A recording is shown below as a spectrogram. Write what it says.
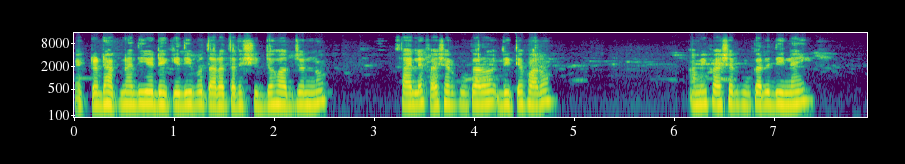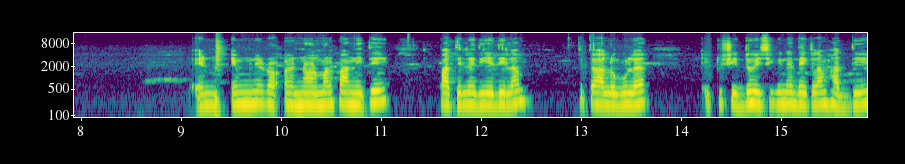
একটা ঢাকনা দিয়ে ঢেকে দিব তাড়াতাড়ি সিদ্ধ হওয়ার জন্য। চাইলে প্রেশার কুকারও দিতে পারো। আমি প্রেশার কুকারে দিই নাই। এমনি নর্মাল পানিতে পাতিলে দিয়ে দিলাম। তো আলুগুলা একটু সিদ্ধ হয়েছে কিনা দেখলাম হাত দিয়ে।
